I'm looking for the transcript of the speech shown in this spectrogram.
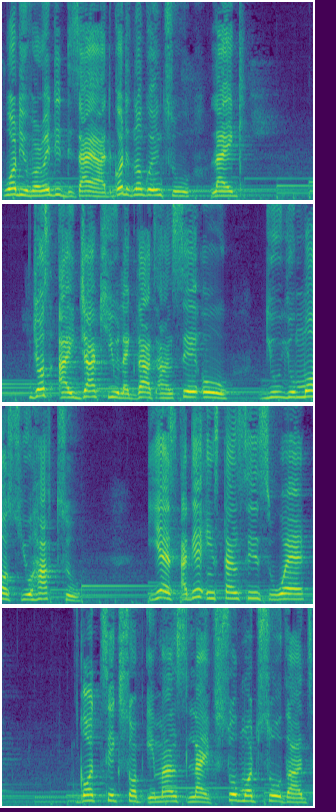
what you've already desired. God is not going to like just hijack you like that and say oh you you must you have to. Yes are there instances where god takes up a man's life so much so that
